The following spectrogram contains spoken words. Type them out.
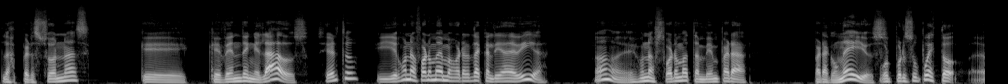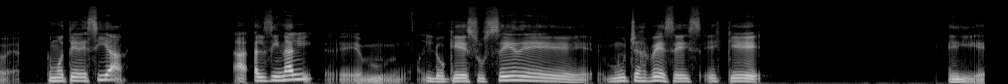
las personas que, que venden helados, ¿cierto? Y es una forma de mejorar la calidad de vida, ¿no? Es una forma también para, para con ellos. Por, supuesto, como te decía, al final em, lo que sucede muchas veces es que eh,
